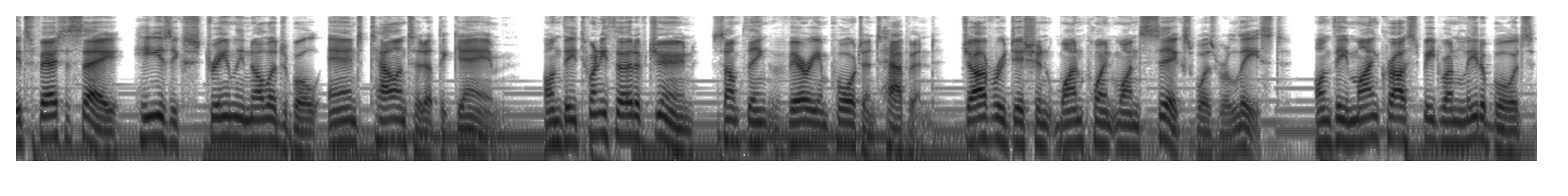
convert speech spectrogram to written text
It's fair to say he is extremely knowledgeable and talented at the game. On the 23rd of June, something very important happened. Java Edition 1.16 was released. On the Minecraft speedrun leaderboards,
